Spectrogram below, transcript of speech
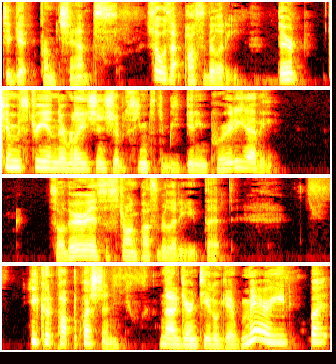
to get from Chance? So is that possibility. Their chemistry and their relationship seems to be getting pretty heavy. So there is a strong possibility that he could pop the question. Not a guarantee they'll get married, but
